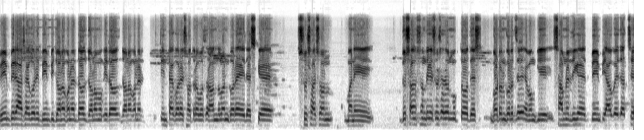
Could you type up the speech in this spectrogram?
বিএনপির আশা করি বিএমপি জনগণের দল জনমুখী দল জনগণের চিন্তা করে সতেরো বছর আন্দোলন করে এই দেশকে সুশাসন মানে দুঃশাসন থেকে সুশাসন মুক্ত দেশ গঠন করেছে এবং কি সামনের দিকে বিএনপি আগে যাচ্ছে।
